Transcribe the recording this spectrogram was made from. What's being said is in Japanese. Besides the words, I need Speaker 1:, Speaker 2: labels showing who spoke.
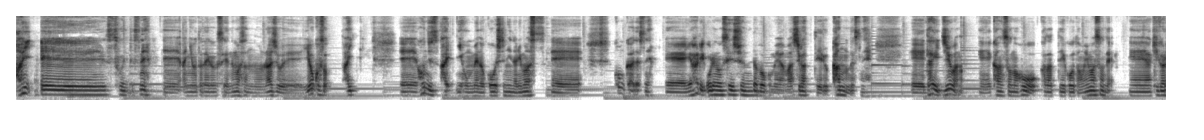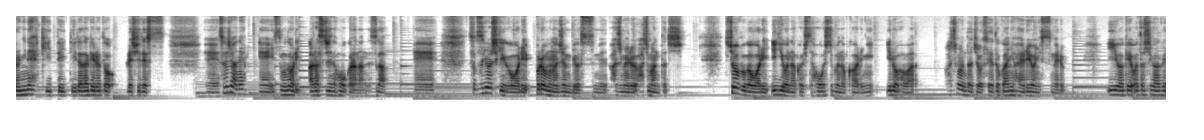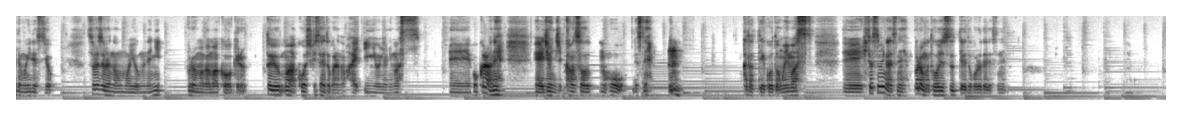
Speaker 1: はい、えー、そうですね。えー、アニオタ大学生沼さんのラジオへようこそ。はい。えー、本日、はい、2本目の更新になります。えー、今回はですね、えー、やはり俺の青春ラブコメは間違っている缶のですね、えー、第10話の、えー、感想の方を語っていこうと思いますので、えー、気軽にね、聞いていっていただけると嬉しいです。えー、それじゃあね、えー、いつも通り、あらすじの方からなんですが、えー、卒業式が終わり、プロムの準備を進め始める八幡たち。勝負が終わり、意義をなくした法師部の代わりに、イロハは八幡たちを生徒会に入るように進める。言い訳、私が開けてもいいですよ。それぞれの思いを胸に、プロムが幕を開ける。という、まあ、公式サイトからの、はい、引用になります。えー、ここからね、えー、順次、感想の方ですね、語っていこうと思います。えー、一つ目がですね、プロム当日っていうところでですね、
